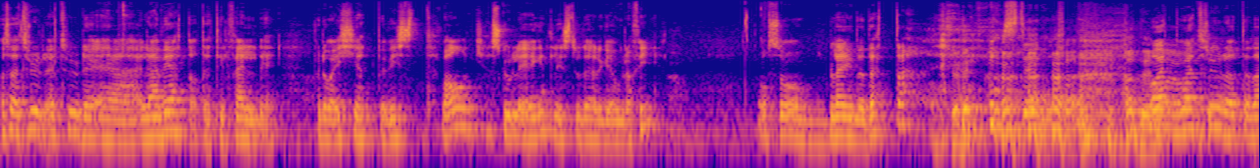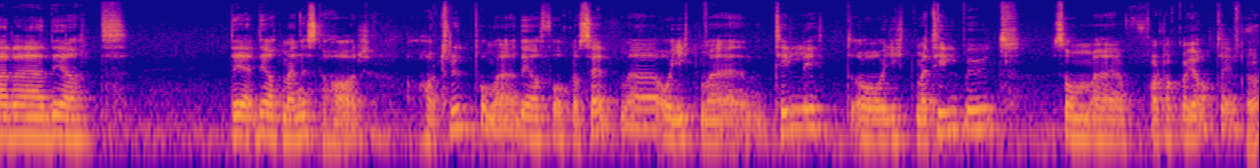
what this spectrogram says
Altså, jeg, tror, jeg, tror, det er Eller jeg vet at det er tilfeldig. For det var ikke et bevisst valg. Jeg skulle egentlig studere geografi. Og så ble det dette okay. istedenfor. ja, og, jeg, og jeg tror at det der Det at, det, det at mennesker har, har trodd på meg, det at folk har sett meg og gitt meg tillit og gitt meg tilbud som jeg har takka ja til, ja.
